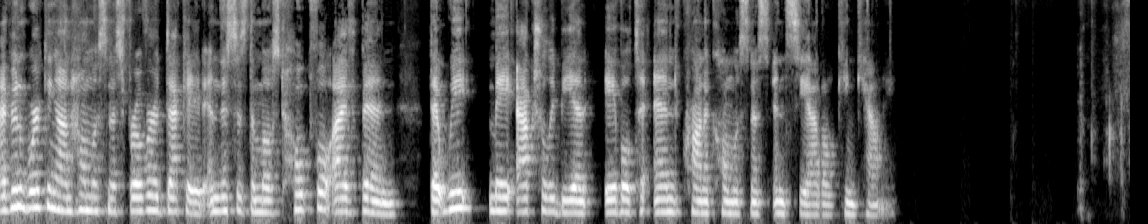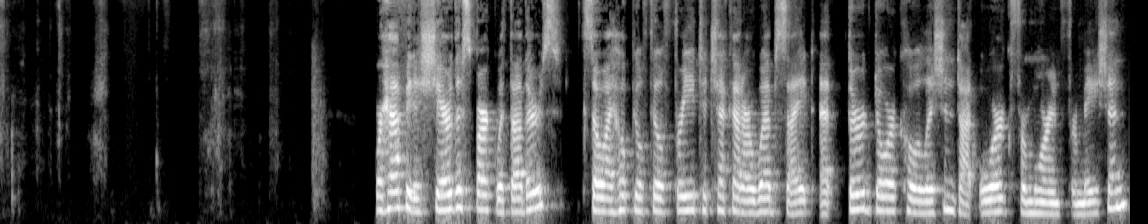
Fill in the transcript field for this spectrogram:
I've been working on homelessness for over a decade, and this is the most hopeful I've been that we may actually be able to end chronic homelessness in Seattle, King County. We're happy to share the spark with others, so I hope you'll feel free to check out our website at thirddoorcoalition.org for more information.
